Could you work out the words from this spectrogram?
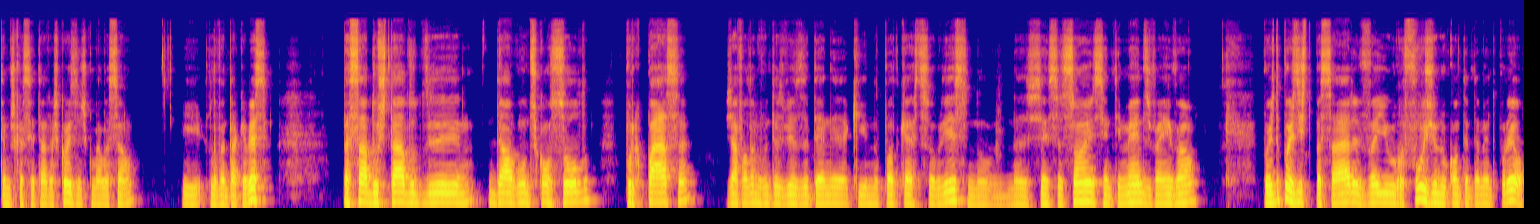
temos que aceitar as coisas como elas são e levantar a cabeça passado o estado de, de algum desconsolo, porque passa, já falamos muitas vezes até aqui no podcast sobre isso, no, nas sensações, sentimentos, vêm e vão. Pois depois disto passar, veio o refúgio no contentamento por ele.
